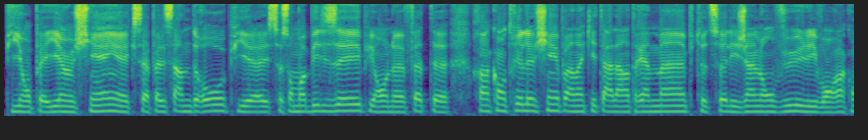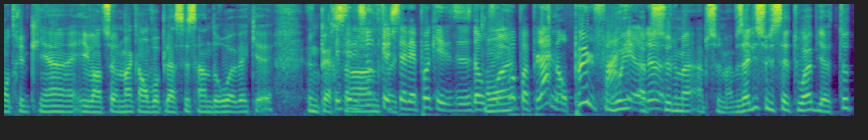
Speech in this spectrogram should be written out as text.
puis ils ont payé un chien euh, qui s'appelle Sandro, puis euh, ils se sont mobilisés, puis on a fait euh, rencontrer le chien pendant qu'il était à l'entraînement, puis tout ça, les gens l'ont vu, ils vont rencontrer le client éventuellement quand on va placer Sandro avec euh, une Mais c'est personne. une chose que je Fait- savais pas. qui- Donc, Ouais. c'est pas populaire, mais on peut le faire. oui, là. absolument, absolument. Vous allez sur le site web, il y a toute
